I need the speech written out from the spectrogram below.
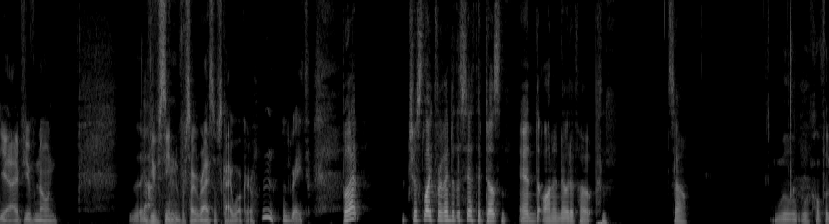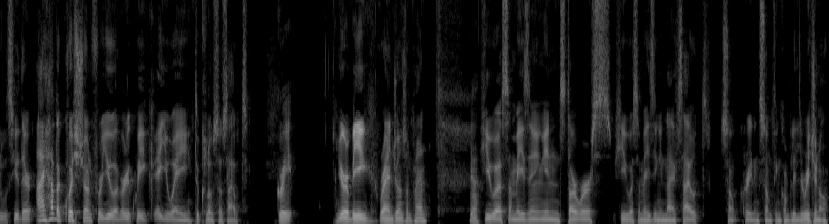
Yeah, if you've known, if Yeah. you've seen sorry Rise of Skywalker, hmm, that's great. But just like Revenge of the Sith, it does end on a note of hope. so We'll, we'll hopefully we'll see you there. I have a question for you, a very quick AUA to close us out. great. You're a big Rian Johnson fan. Yeah. He was amazing in Star Wars. He was amazing in Knives Out, so creating something completely original.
